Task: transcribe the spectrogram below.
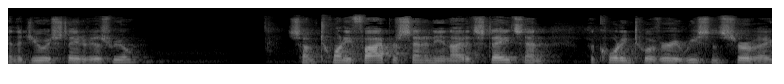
in the Jewish state of Israel some 25% in the United States, and according to a very recent survey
